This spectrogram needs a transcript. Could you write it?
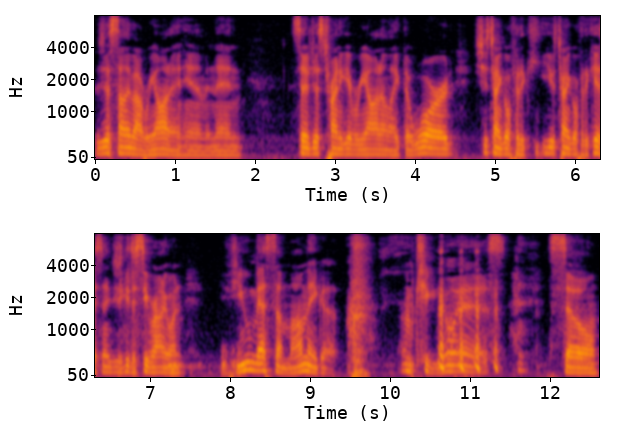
There's just something about Rihanna and him, and then instead of just trying to give Rihanna like the award, she's trying to go for the he was trying to go for the kiss, and you get to see Rihanna going, "If you mess up my makeup, I'm kicking your ass." So,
